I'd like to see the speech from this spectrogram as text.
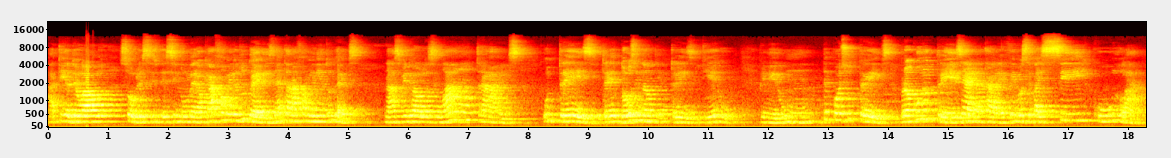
A tia deu aula sobre esse, esse numeral, que é a família do 10, né? Está na família do 10 nas videoaulas lá atrás, o 13, 12 não, tem 13, te errou. Primeiro o 1, depois o 3. Procura o 13 aí na tarefa e você vai circular.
